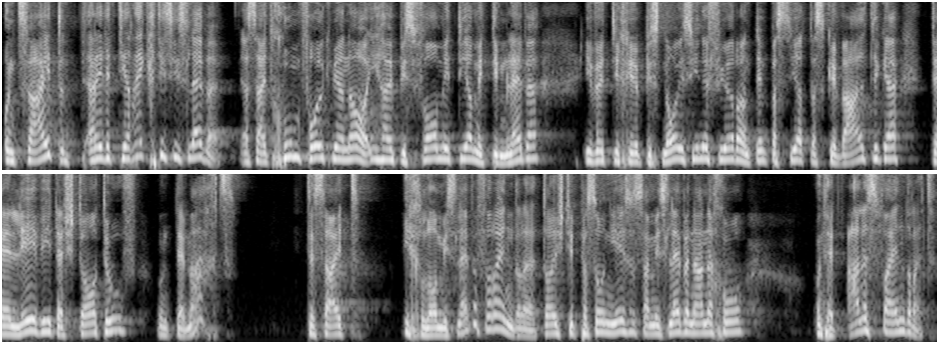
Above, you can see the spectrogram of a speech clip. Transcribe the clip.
und sagt, und er redet direkt in sein Leben. Er sagt, komm, folg mir nach. Ich habe etwas vor mit dir, mit deinem Leben. Ich will dich in etwas Neues hineinführen. Und dann passiert das Gewaltige. Der Levi, der steht auf und der macht's. Der sagt, ich lasse mein Leben verändern. Da ist die Person Jesus an mein Leben angekommen und hat alles verändert.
